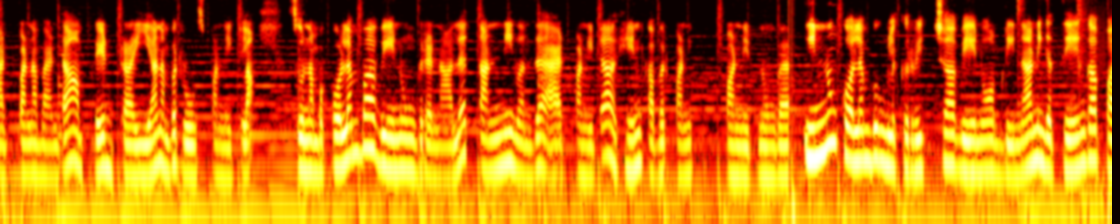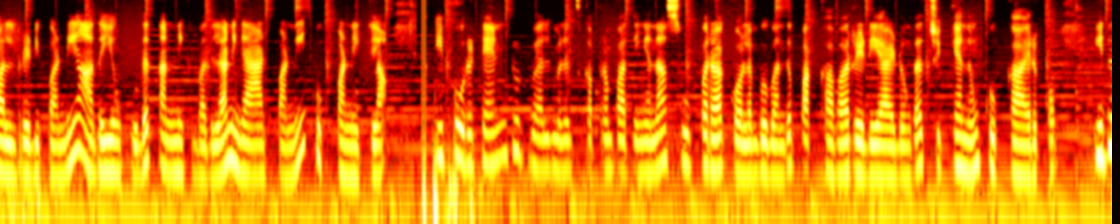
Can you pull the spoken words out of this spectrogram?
ஆட் பண்ண வேண்டாம். அப்படியே ட்ரையாக நம்ம ரோஸ்ட் பண்ணிக்கலாம். ஸோ நம்ம குழம்பா வேணுங்கிறனால தண்ணி வந்து ஆட் பண்ணிவிட்டு அகெயின் கவர் பண்ணி பண்ணிடணுங்க. இன்னும் குழம்பு உங்களுக்கு ரிச்சாக வேணும் அப்படின்னா நீங்கள் தேங்காய் பால் ரெடி பண்ணி அதையும் கூட தண்ணிக்கு பதிலாக நீங்கள் ஆட் பண்ணி குக் பண்ணிக்கலாம். இப்போ ஒரு டென் டு டுவெல் மினிட்ஸ்க்கு அப்புறம் பார்த்தீங்கன்னா சூப்பராக குழம்பு வந்து பக்காவாக ரெடி ஆகிடுங்க சிக்கனும் குக் ஆகிருக்கும் இது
